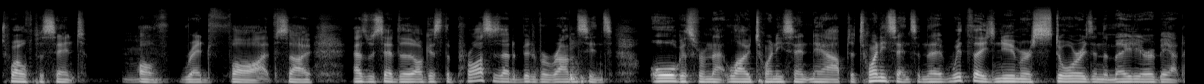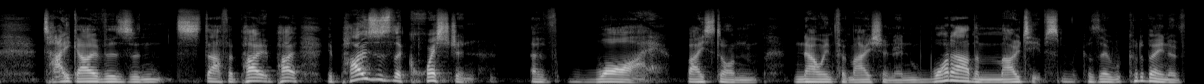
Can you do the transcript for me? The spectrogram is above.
12% of Red 5. So, as we said, the, I guess the price has had a bit of a run since August from that low 20 cent now up to 20 cents. And with these numerous stories in the media about takeovers and stuff, it, po- po- it poses the question of why based on no information and what are the motives because there could have been of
